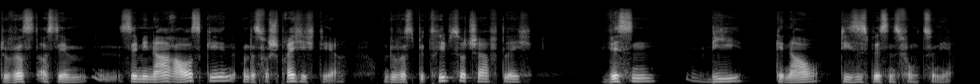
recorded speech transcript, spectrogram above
du wirst aus dem Seminar rausgehen und das verspreche ich dir und du wirst betriebswirtschaftlich wissen, wie genau dieses Business funktioniert.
